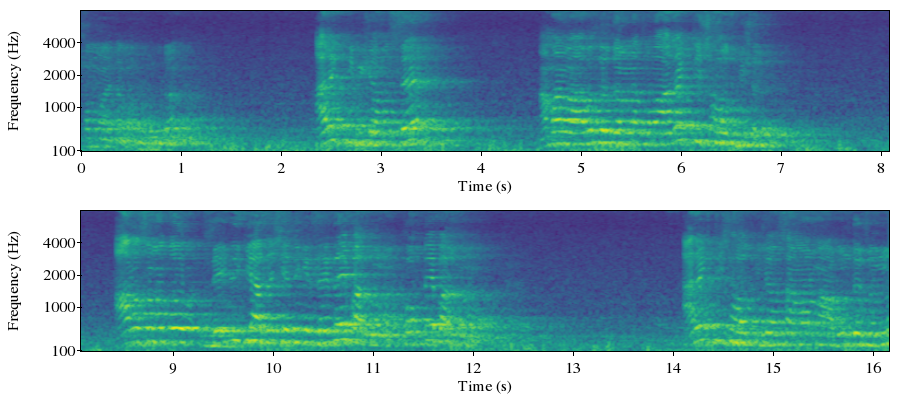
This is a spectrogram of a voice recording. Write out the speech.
সময়টা আমার বন্ধুরা। আরেকটি বিষয় হচ্ছে, আমার আমাদের জন্য তোমার আরেকটি সহজ বিষয়। আলোচনা তো যেদিকে আছে সেদিকে যেতেই পারব না, করতেই পারব না। আরেকটি সহজ বিষয় হচ্ছে আমার মা বোনদের জন্য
